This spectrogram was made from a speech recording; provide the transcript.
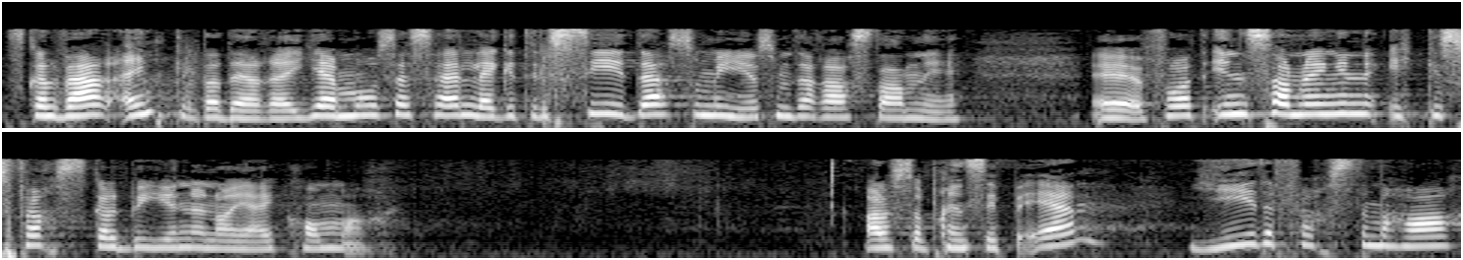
skal hver enkelt av dere hjemme hos seg selv legge til side så mye som dere er stand i, eh, for at innsamlingen ikke først skal begynne når jeg kommer. Altså prinsipp 1 gi det første vi har,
